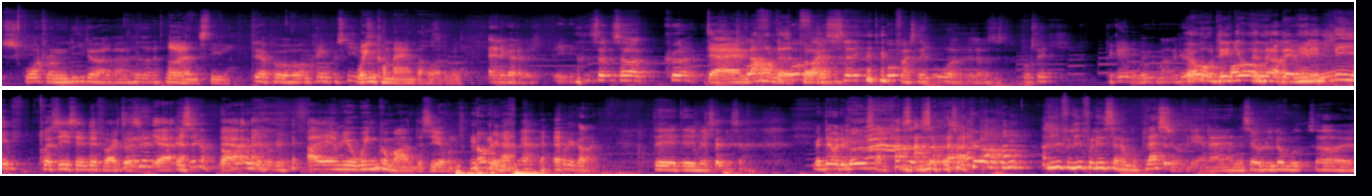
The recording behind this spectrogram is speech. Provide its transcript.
squadron leader, eller hvad det hedder det. Noget i den stil. Der på, omkring på skibet. Wing Commander hedder det vel. Ja, det gør det vel. Så, så kører der. Der er De navnet de på... faktisk slet ikke, de bruger faktisk slet ikke ordet, eller hvad bruger slet ikke begrebet wing commander. Gør Jo, de? det gjorde den hun nemlig lige præcis inden det faktisk. de det? Er I sikker? Nå, ja. okay, okay. I am your wing commander, siger hun. Okay, okay, godt nok. Det, det er med sig, så. Men det var det møde sig. Så, så, så kører han lige for, lige for lige at sætte ham på plads, jo, fordi han, er, han ser jo lidt dum ud. Så, øh,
